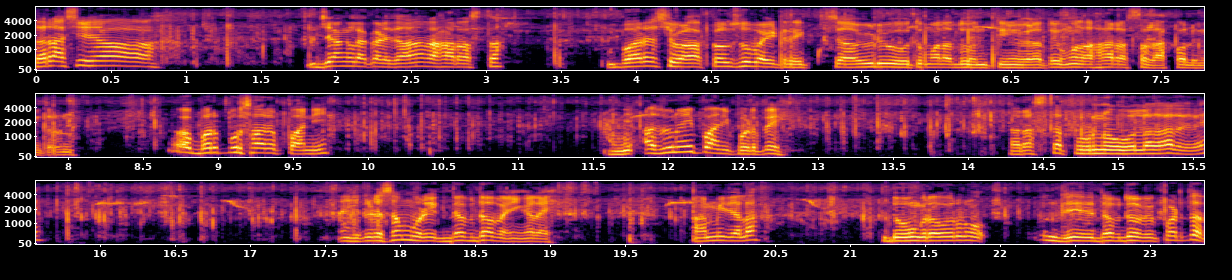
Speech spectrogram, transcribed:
तर अशी ह्या जंगलाकडे जाणारा हा रस्ता. बऱ्याच वेळा कळसुबाई ट्रेकचा व्हिडिओ तुम्हाला दोन तीन वेळा तुम्हाला हा रस्ता दाखवला मित्रांनो. भरपूर सारं पाणी. आणि अजूनही पाणी पडतंय. रस्ता पूर्ण ओला झालेला आहे. आणि इकडे समोर एक धबधबा निघाला आहे आम्ही त्याला डोंगरावरून जे धबधबे पडतात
